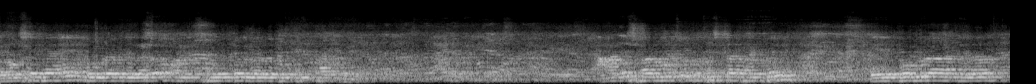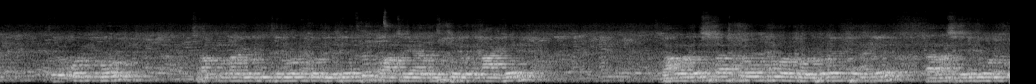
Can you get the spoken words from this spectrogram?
এবং সেখানে বগুড়া জেলারও অনেক শহীদ পরিবার উপস্থিত থাকবে আমাদের সর্বোচ্চ প্রচেষ্টা থাকবে এই বগুড়া জেলার যে ঐক্য ছাত্র পাঁচই আগস্টের আগে, বাংলাদেশ রাষ্ট্র পুনর্গঠনের তারা সেই ঐক্য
